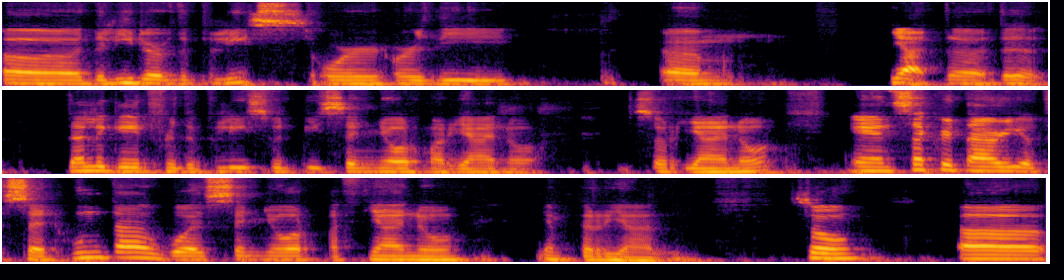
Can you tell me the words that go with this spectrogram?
uh, the leader of the police or, or the, um, yeah, the, the delegate for the police would be Senor Mariano Soriano. And secretary of the said junta was Senor Paciano Imperial. So uh,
